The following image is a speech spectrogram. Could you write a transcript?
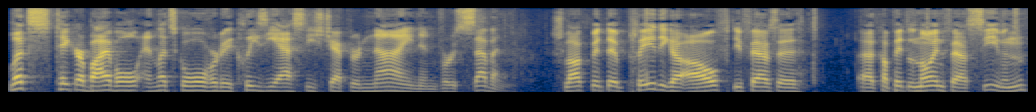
Let's take our Bible and let's go over to Ecclesiastes chapter 9 and verse 7. Schlag bitte Prediger auf, die Verse, äh, Kapitel 9, Vers 7.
